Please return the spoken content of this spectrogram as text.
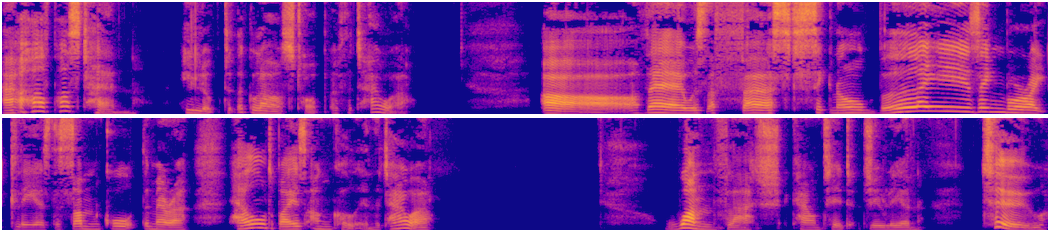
At half past ten, he looked at the glass top of the tower. Ah, there was the first signal blazing brightly as the sun caught the mirror held by his uncle in the tower. One flash, counted Julian. Two,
